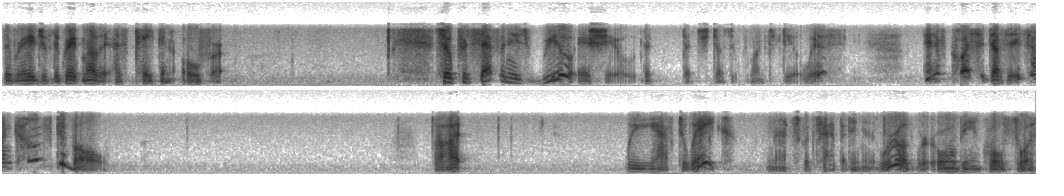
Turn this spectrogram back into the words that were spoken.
The rage of the Great Mother has taken over. So Persephone's real issue that, that she doesn't want to deal with and of course it does. It's uncomfortable. But we have to wake. And that's what's happening in the world. We're all being called forth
